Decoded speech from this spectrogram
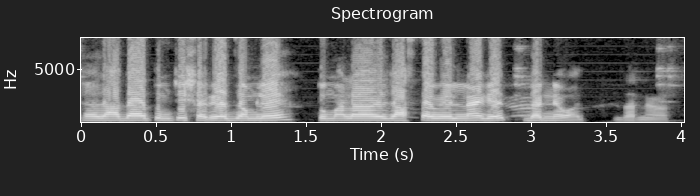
दादा तुमची शर्यत जमले. तुम्हाला जास्त वेळ नाही घेत. धन्यवाद. धन्यवाद.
